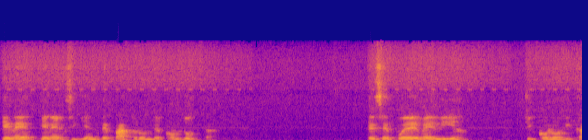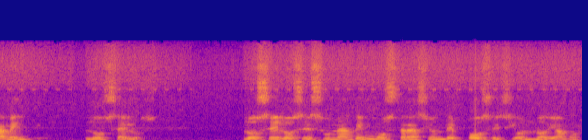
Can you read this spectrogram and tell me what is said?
tiene, tiene el siguiente patrón de conducta, que se puede medir psicológicamente, los celos. Los celos es una demostración de posesión, no de amor,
